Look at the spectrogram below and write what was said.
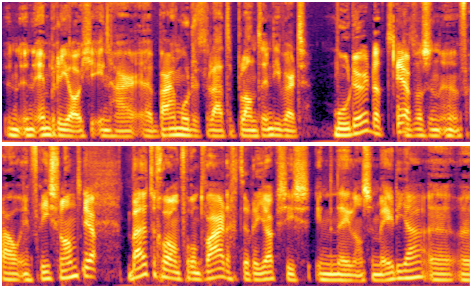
een, een embryootje in haar uh, baarmoeder te laten planten. En die werd moeder. Dat, dat was een, een, vrouw in Friesland. Ja. Buitengewoon verontwaardigde reacties in de Nederlandse media. Uh,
